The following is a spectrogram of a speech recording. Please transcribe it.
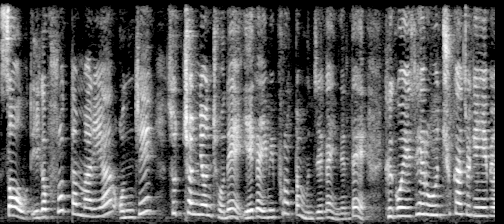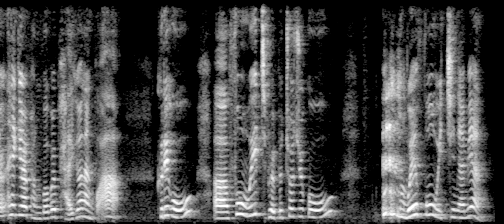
solved 얘가 풀었단 말이야. 언제? 수천 년 전에 얘가 이미 풀었던 문제가 있는데 그거의 새로운 추가적인 해결, 해결 방법을 발견한 거야. 그리고 어, for which 별표 쳐주고 왜 for which냐면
